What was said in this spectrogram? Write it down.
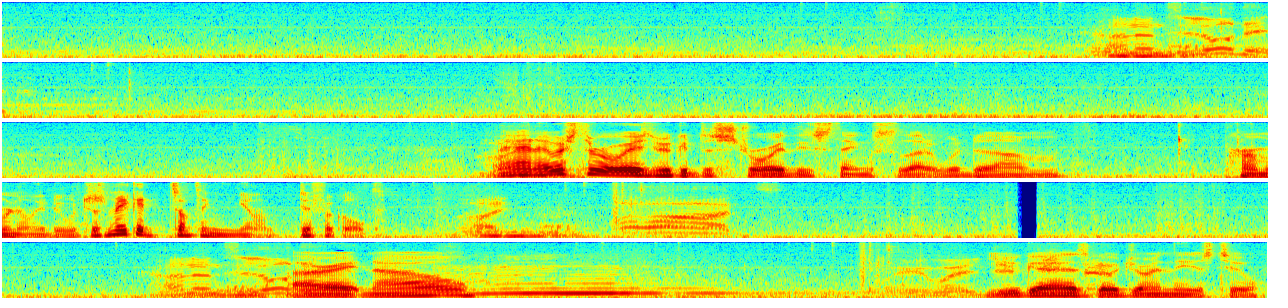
Cannons loaded. Man, I wish there were ways we could destroy these things so that it would um, permanently do it. Just make it something, you know, difficult. Alright, now you guys go join these two.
